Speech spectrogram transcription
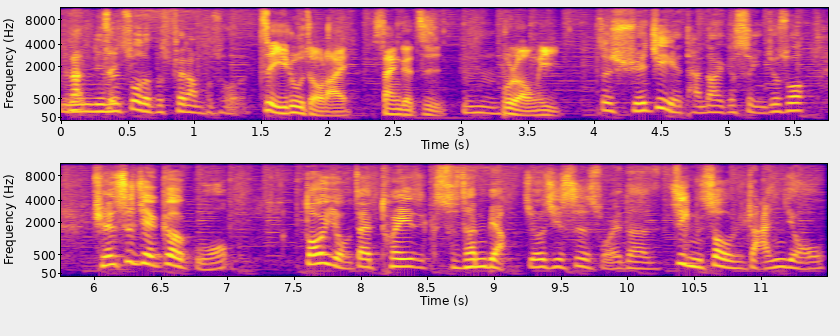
那你们做的不是非常不错的。这一路走来，三个字，嗯，不容易。这学界也谈到一个事情，就是说，全世界各国都有在推时程表，尤其是所谓的禁售燃油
